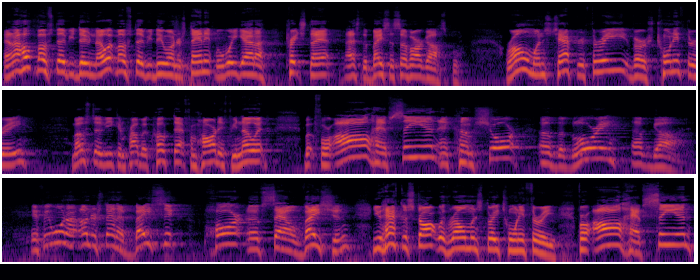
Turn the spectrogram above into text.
And I hope most of you do know it. Most of you do understand it, but we got to preach that. That's the basis of our gospel. Romans chapter 3, verse 23. Most of you can probably quote that from heart if you know it. But for all have sinned and come short of the glory of God. If we want to understand a basic part of salvation, you have to start with Romans 3:23. For all have sinned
